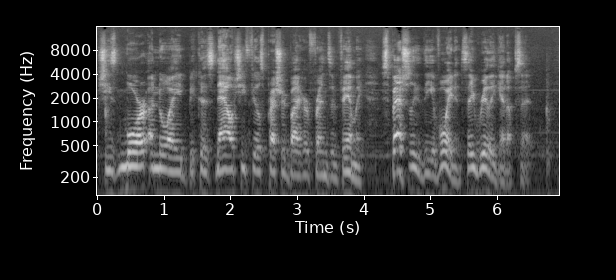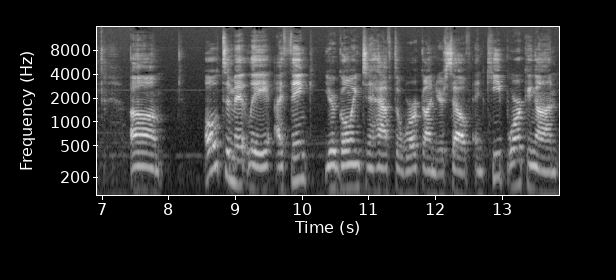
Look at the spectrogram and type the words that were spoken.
she's more annoyed because now she feels pressured by her friends and family, especially the avoidance. They really get upset. Um, ultimately, I think you're going to have to work on yourself and keep working on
